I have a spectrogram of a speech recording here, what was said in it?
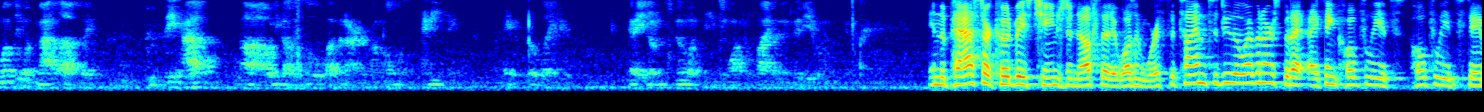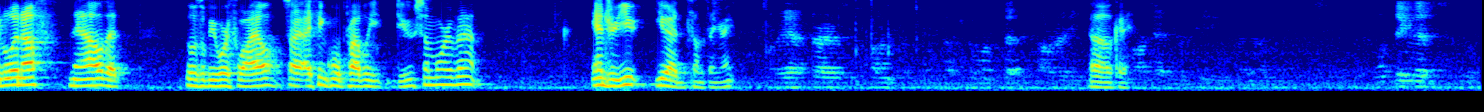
One thing with MATLAB, like, they have, uh, when you got like little webinars on almost anything, right? So like, yeah, you don't just know if you can watch a five minute video and it's gonna. In the past, our code base changed enough that it wasn't worth the time to do the webinars, but I, I think hopefully it's hopefully it's stable enough now that those will be worthwhile. So I, I think we'll probably do some more of that. Andrew, you you had something, right? Oh, yeah, sorry, I was responding to something, so someone said this already. Oh, okay. I apologize for repeating, but, um, one thing that's, was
